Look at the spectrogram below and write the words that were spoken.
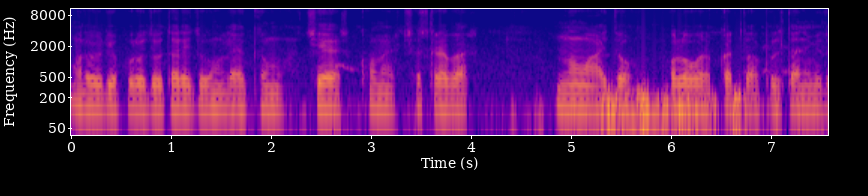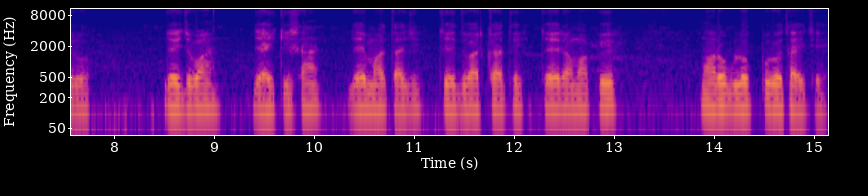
મારો વીડિયો પૂરો જોતા રહેજો. લાઈક શેર કોમેન્ટ સબસ્ક્રાઈબર ન આવે તો ફોલોવર કરતો ભૂલતા નહીં મિત્રો. જય જવાન, જય કિસાન, જય માતાજી, જય દ્વારકાથી જય રામાપીર. મારો બ્લોગ પૂરો થાય છે.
